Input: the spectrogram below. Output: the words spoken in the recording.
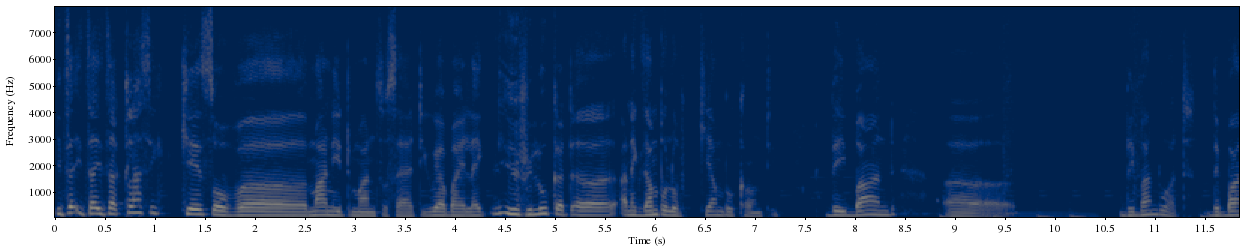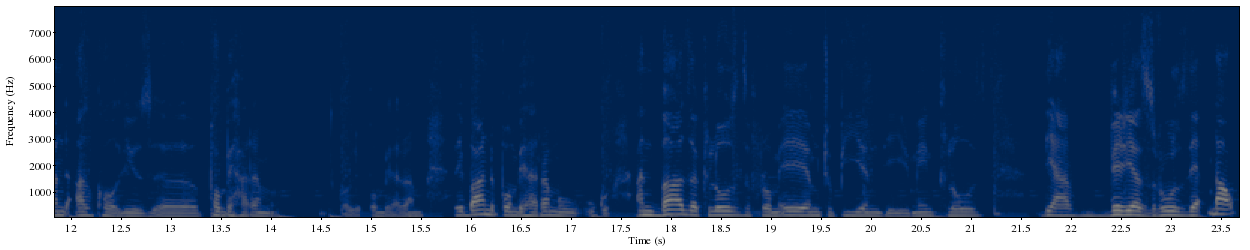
It's a, it's a, it's a classic case of uh, man eat man society whereby like if you look at uh, an example of Kiambu County they banned uh, they banned what? They banned alcohol use uh, pombe haramu. Call it pombe haramu. They banned pombe haramu huko and bars are closed from am to pm they remain closed. There are various rules there. Now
